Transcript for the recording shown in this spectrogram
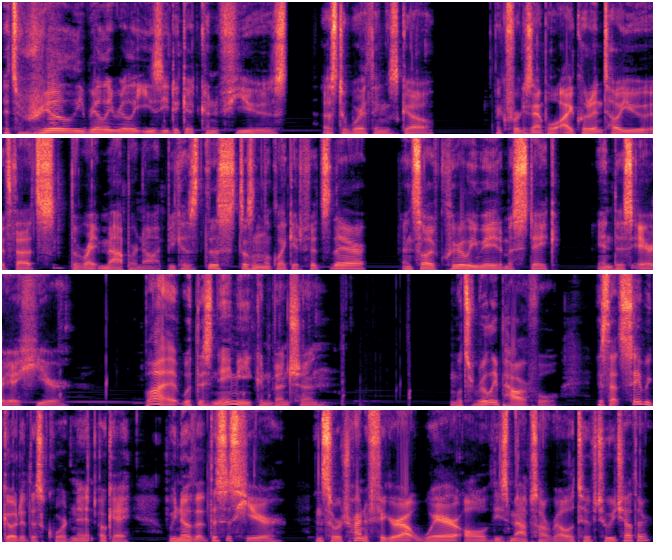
it's really, really, really easy to get confused as to where things go. Like for example, I couldn't tell you if that's the right map or not because this doesn't look like it fits there, and so I've clearly made a mistake in this area here. But with this naming convention, what's really powerful is that say we go to this coordinate, okay, we know that this is here, and so we're trying to figure out where all of these maps are relative to each other.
